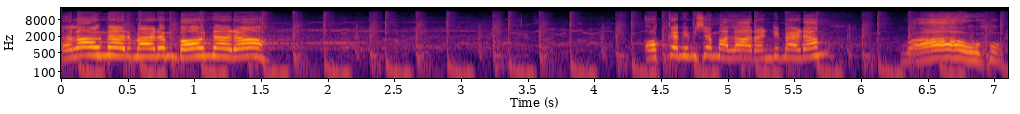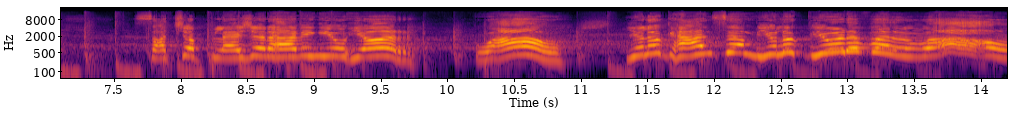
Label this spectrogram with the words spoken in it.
Hello, madam, Baunar. ఒక్క నిమిషం అలా రండి madam. Wow. Such a pleasure having you here wow you look handsome you look beautiful wow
